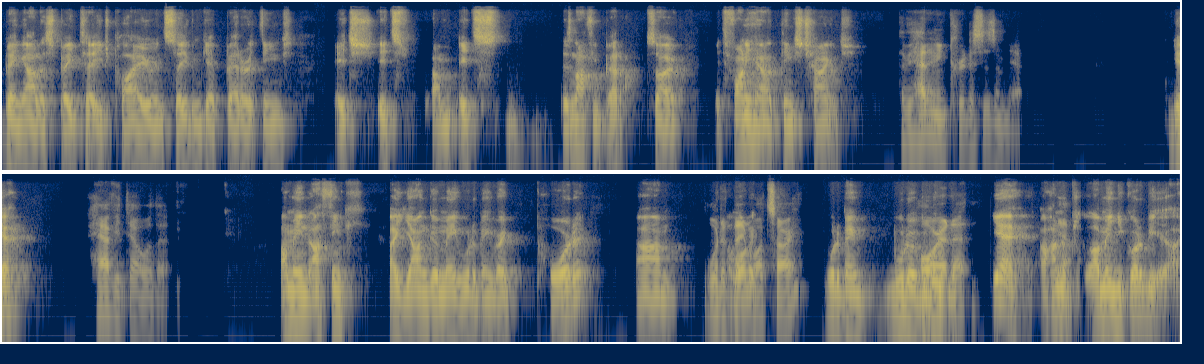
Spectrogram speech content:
being able to speak to each player and see them get better at things, it's it's um it's there's nothing better. So it's funny how things change. Have you had any criticism yet? Yeah. How have you dealt with it? I mean, I think a younger me would have been very poor at it. Um, would have been what? Sorry. Would have been would have poor at it. Yeah, hundred. Yeah. I mean, you've got to be. Uh, I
